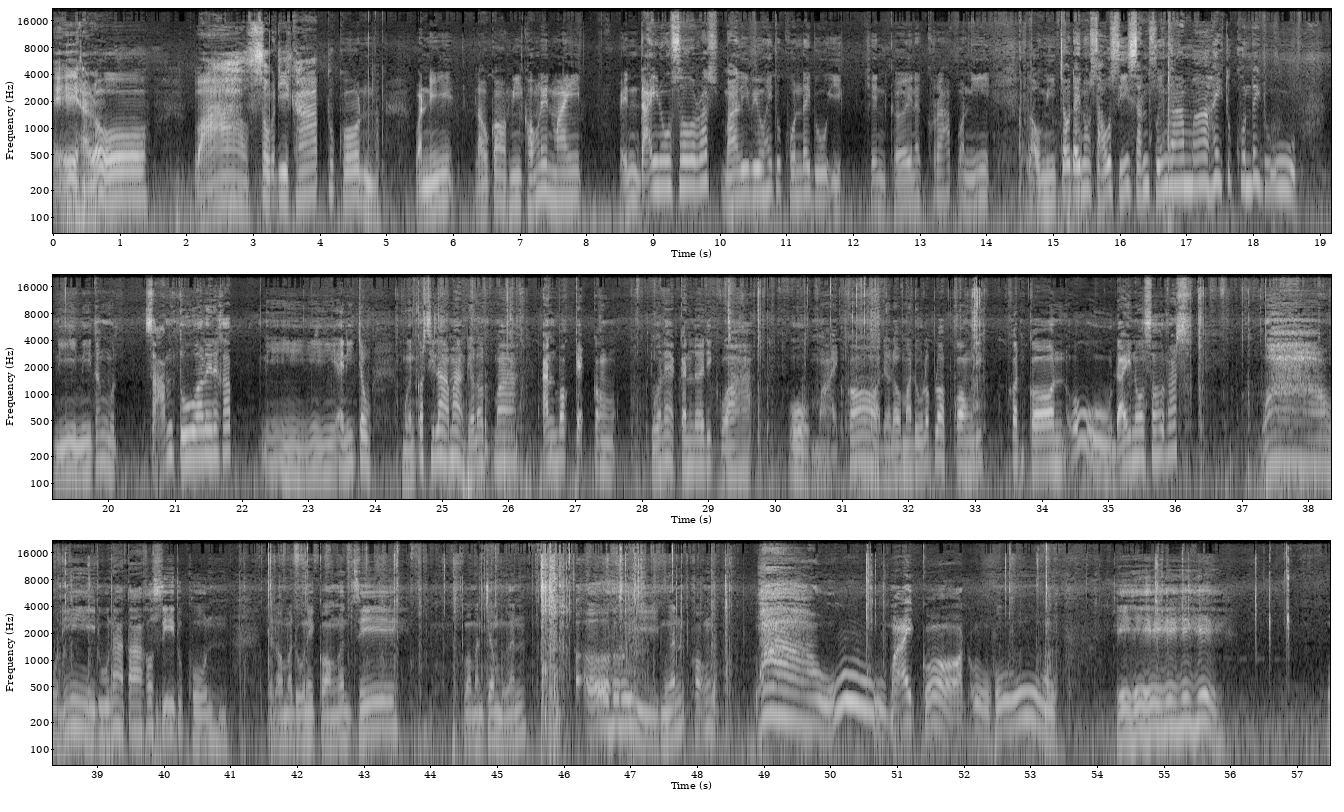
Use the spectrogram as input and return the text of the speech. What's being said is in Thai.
เฮ้ฮัลโหล ว้าว สวัสดีครับทุกคน วันนี้เราก็มีของเล่นใหม่ เป็นไดโนเสาร์มารีวิวให้ทุกคนได้ดูอีก เช่นเคยนะครับ วันนี้เรามีเจ้าไดโนเสาร์สีสันสวยงามมาให้ทุกคนได้ดู นี่มีทั้งหมดสามตัวเลยนะครับ นี่ไอ้นี้เจ้าเหมือนก็ซิลล่ามาก เดี๋ยวเรามาอันบ็อกแกะกล่องตัวแรกกันเลยดีกว่า โอ้ my god เดี๋ยวเรามาดูรอบๆกล่องดีก่อนก่อนโอ้ไดโนเสาร์ว้าว นี่ดูหน้าตาเขาสิทุกคน เดี๋ยวเรามาดูในกล่องกันสิว่ามันจะเหมือนเอ้ยเหมือนของ ว้าวไม่กอดโอ้โหเฮ้เฮ้เฮ้เฮ้เฮ้เฮ้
